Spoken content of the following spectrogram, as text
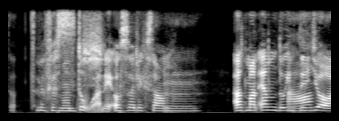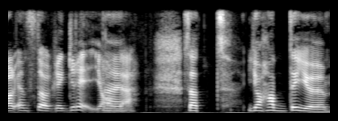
Så att, Men förstår ni? Och så liksom mm, att man ändå inte Ja. gör en större grej av Nej. det. så att jag hade ju,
